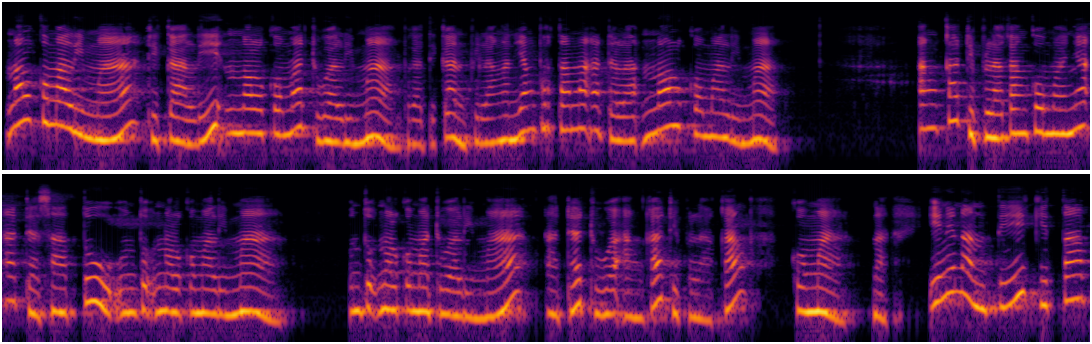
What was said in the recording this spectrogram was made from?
0,5 dikali 0,25. Perhatikan, bilangan yang pertama adalah 0,5. Angka di belakang komanya ada 1 untuk 0,5. Untuk 0,25 ada dua angka di belakang koma. Nah, ini nanti kita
